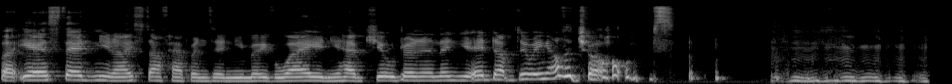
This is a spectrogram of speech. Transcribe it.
but yes, then, you know, stuff happens and you move away and you have children and then you end up doing other jobs. Mm.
